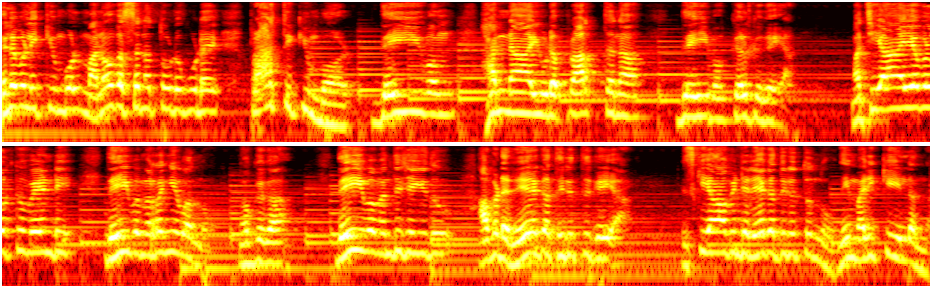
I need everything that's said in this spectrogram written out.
നിലവിളിക്കുമ്പോൾ മനോവസനത്തോടുകൂടെ പ്രാർത്ഥിക്കുമ്പോൾ ദൈവം ഹന്നായുടെ പ്രാർത്ഥന ദൈവം കേൾക്കുകയാണ്. മച്ചിയായവൾക്ക് വേണ്ടി ദൈവം ഇറങ്ങി വന്നു. നോക്കുക. ദൈവം എന്ത് ചെയ്തു? അവിടെ രേഖ തിരുത്തുകയാണ്. ഇസ്കിയാവിന്റെ രേഖ തിരുത്തുന്നു. നീ മരിക്കയില്ലെന്ന്.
